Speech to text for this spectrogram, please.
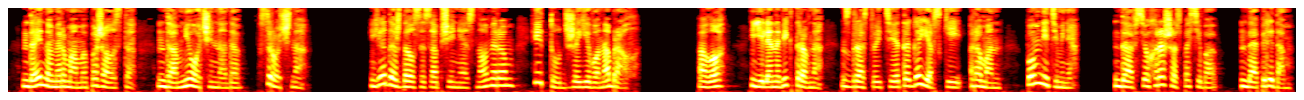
— «дай номер мамы, пожалуйста. Да, мне очень надо. Срочно». Я дождался сообщения с номером и тут же его набрал. «Алло, Елена Викторовна, здравствуйте, это Гаевский, Роман. Помните меня?» «Да, все хорошо, спасибо. Да, передам.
